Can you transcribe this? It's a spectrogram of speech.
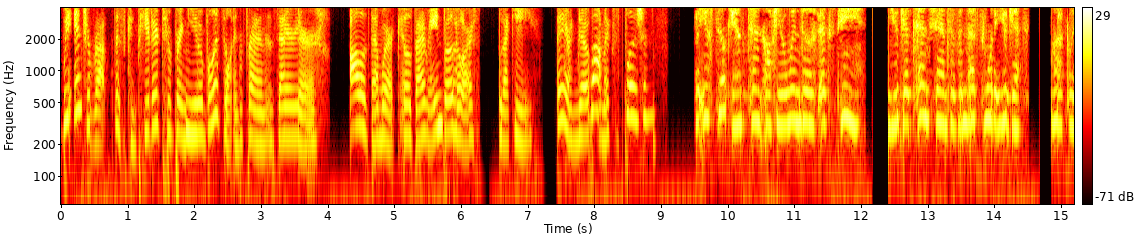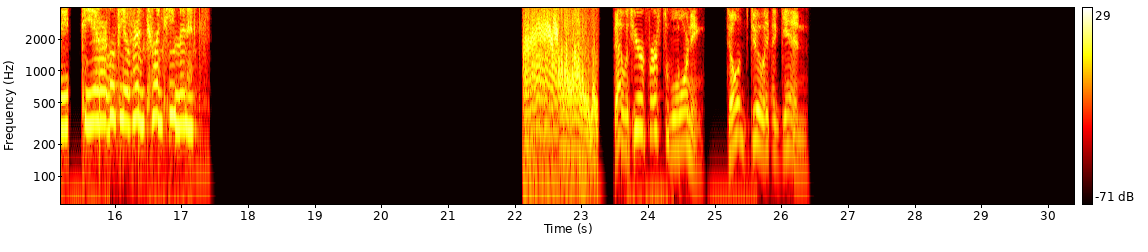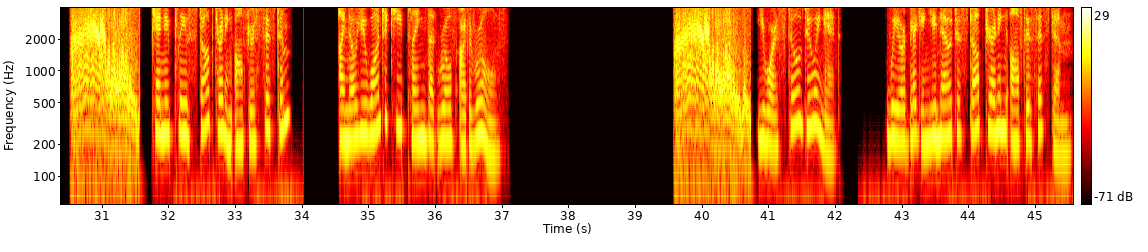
We interrupt this computer to bring you Blitzle and Friends error. All of them were killed by Rainbow Horse. Lucky. They are no bomb explosions. But you still can't turn off your Windows XP. You get 10 chances and that's what you get. Luckily, the error will be over in 20 minutes. That was your first warning. Don't do it again. Can you please stop turning off your system? I know you want to keep playing but rules are the rules. You are still doing it. We are begging you now to stop turning off the system.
